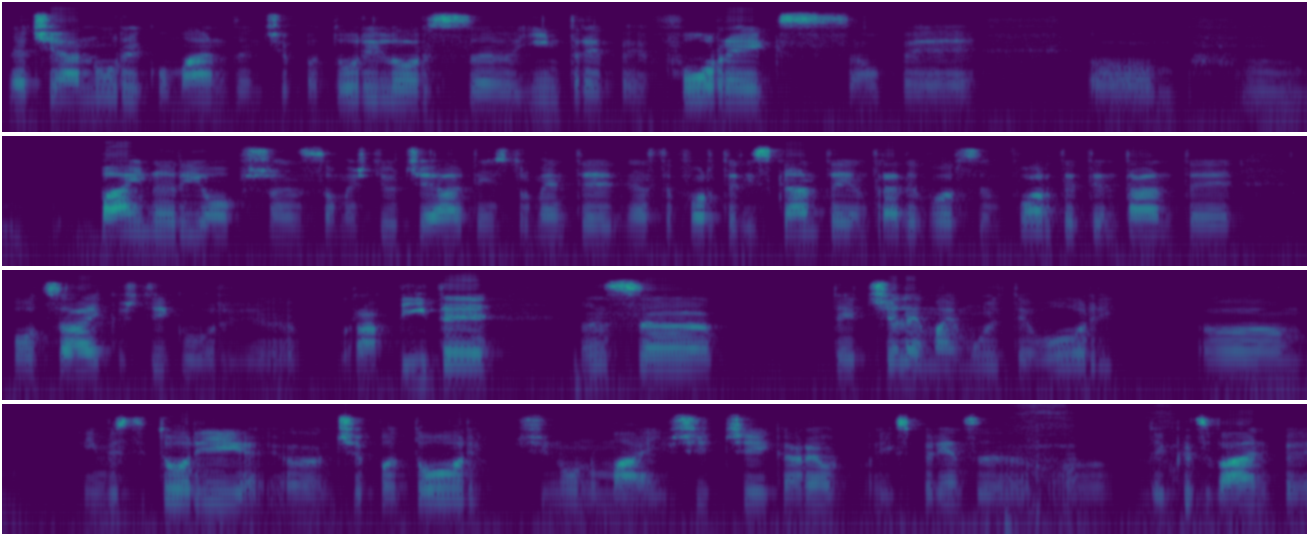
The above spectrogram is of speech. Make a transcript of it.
De aceea nu recomand începătorilor să intre pe Forex sau pe uh, binary options sau mai știu ce alte instrumente din astea foarte riscante. Într-adevăr, sunt foarte tentante, poți să ai câștiguri uh, rapide, însă de cele mai multe ori uh, investitorii uh, începători și nu numai, și cei care au experiență de câțiva ani pe,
